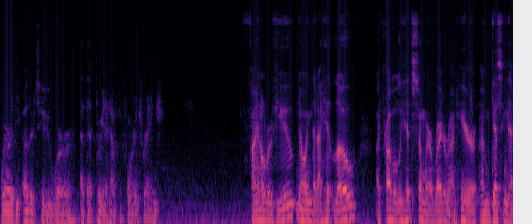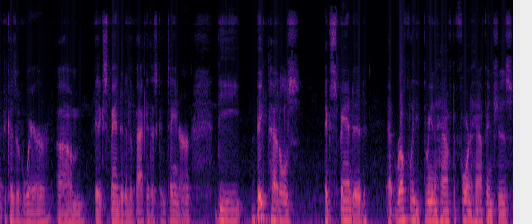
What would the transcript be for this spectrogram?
where the other two were at that three and a half to four inch range. Final review, knowing that I hit low, I probably hit somewhere right around here. I'm guessing that because of where um, it expanded in the back of this container. The big petals expanded at roughly three and a half to four and a half inches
